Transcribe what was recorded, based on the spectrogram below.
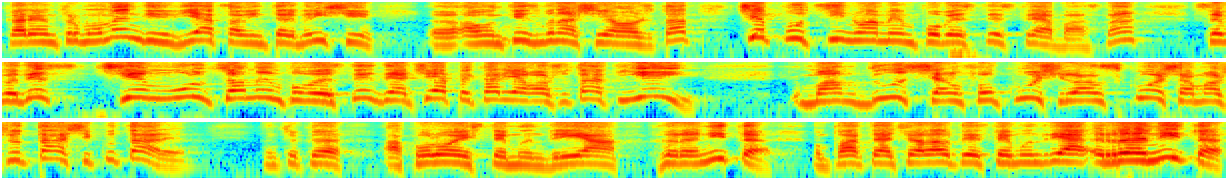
care într-un moment din viață au intervenit și uh, au întins mâna și i-au ajutat, ce puțin oameni povestesc treaba asta, să vedeți ce mulți oameni povestesc de aceea pe care i-au ajutat ei. M-am dus și am făcut și l-am scos și am ajutat și cu tare. Pentru că acolo este mândria hrănită, în partea cealaltă este mândria rănită.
